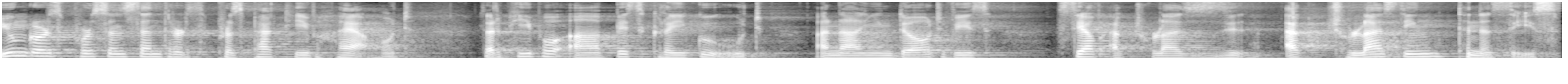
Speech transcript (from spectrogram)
Rogers' person centered perspective held that people are basically good and are endowed with self actualizing tendencies.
